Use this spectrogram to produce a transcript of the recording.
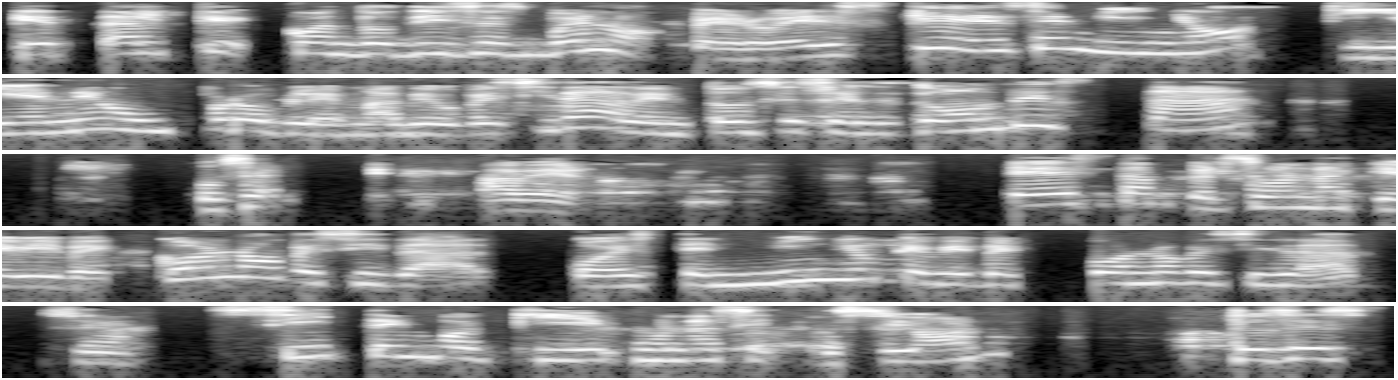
¿Qué tal que cuando dices, bueno, pero es que ese niño tiene un problema de obesidad? Entonces, ¿en dónde está? O sea, a ver, esta persona que vive con obesidad o este niño que vive con obesidad, o sea, sí tengo aquí una situación. Entonces,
